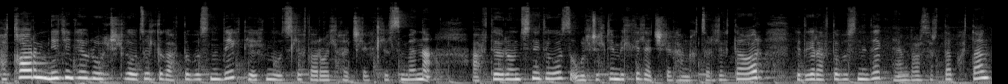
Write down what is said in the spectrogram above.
Хот хооронд нийтийн тээврийн үйлчилгээ үзүүлдэг автобуснуудыг техник үзлэгт оруулах ажлыг эхлүүлсэн байна. Автотээврийн үндэсний төвөөс үйлчилтийн бэлтгэл ажлыг хангах зорилготойгоор тэдгээр автобуснуудыг 8 дугаар сартаа багтаан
